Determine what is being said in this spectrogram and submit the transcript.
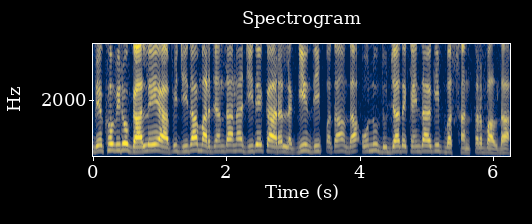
ਵੇਖੋ ਵੀਰੋ, ਗੱਲ ਇਹ ਆ ਵੀ ਜਿਹਦਾ ਮਰ ਜਾਂਦਾ ਨਾ, ਜਿਹਦੇ ਘਰ ਲੱਗੀ ਹੁੰਦੀ, ਪਤਾ ਹੁੰਦਾ, ਉਹਨੂੰ ਦੂਜਾ ਤੇ ਕਹਿੰਦਾ ਕਿ ਬਸੰਤਰ ਬਲਦਾ।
